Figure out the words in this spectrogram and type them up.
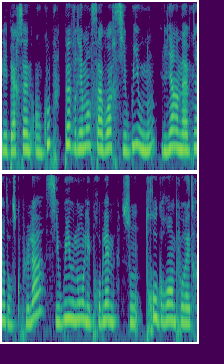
les personnes en couple, peuvent vraiment savoir si oui ou non il y a un avenir dans ce couple-là, si oui ou non les problèmes sont trop grands pour être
